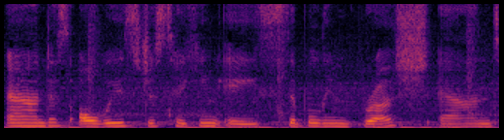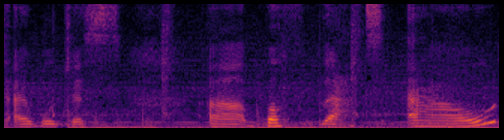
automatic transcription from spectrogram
And as always, just taking a stippling brush and I will just uh, buff that out.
